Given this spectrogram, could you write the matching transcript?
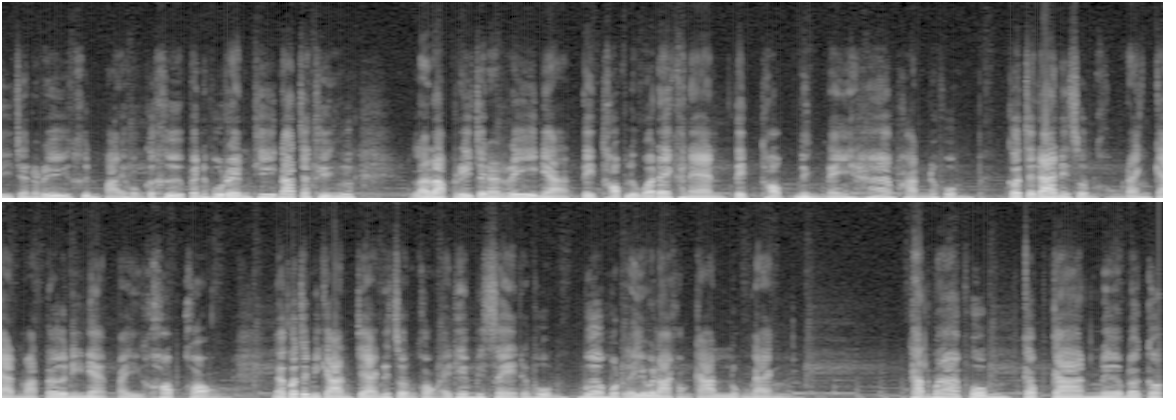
Regenery ขึ้นไปผมก็คือเป็นผู้เล่นที่น่าจะถึงระดับ Regenery เนี่ยติดท็อปหรือว่าได้คะแนนติดท็อป 1 ใน 5,000 นะผม ก็จะได้ในส่วนของแรงแกนมาสเตอร์นี้เนี่ยไปครอบครอง แล้วก็จะมีการแจกในส่วนของไอเทมพิเศษนะผมเมื่อหมดระยะเวลาของการลงแรง ถัดมาผมกับการเนิร์ฟแล้วก็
